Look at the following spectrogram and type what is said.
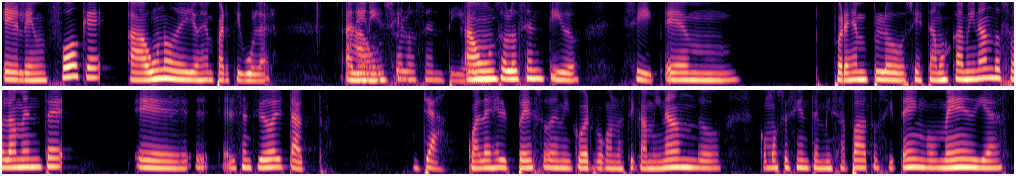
el enfoque a uno de ellos en particular al a inicio. un solo sentido. A un solo sentido. Sí. em, por ejemplo, si estamos caminando, solamente eh, el sentido del tacto. Ya. ¿Cuál es el peso de mi cuerpo cuando estoy caminando? ¿Cómo se sienten mis zapatos? Si tengo medias,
